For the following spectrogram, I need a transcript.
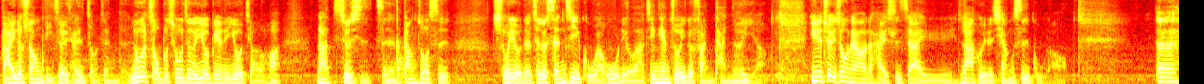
打一个双底，这里才是走真的。如果走不出这个右边的右脚的话，那就是只能当做是。所有的这个生技股啊、物流啊，今天做一个反弹而已啊，因为最重要的还是在于拉回的强势股了哦。呃，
